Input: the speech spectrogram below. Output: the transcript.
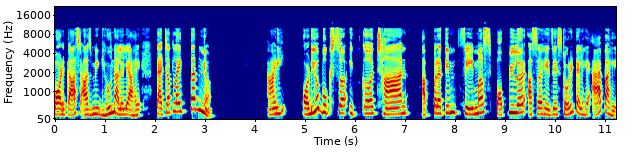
पॉडकास्ट आज मी घेऊन आलेले आहे. त्याच्यातला एक तज्ज्ञ आणि ऑडिओ बुक्सचं इतकं छान अप्रतिम फेमस पॉप्युलर असं हे जे स्टोरीटेल हे ॲप आहे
